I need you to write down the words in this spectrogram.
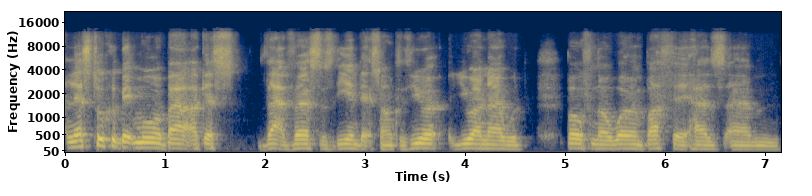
and let's talk a bit more about, I guess, that versus the index fund because you you and I would both know Warren Buffett has um,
